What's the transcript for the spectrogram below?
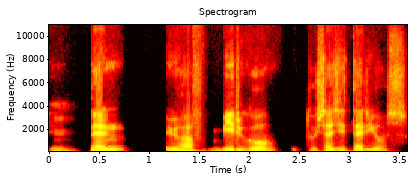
Mm. Then you have Virgo to Sagittarius,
